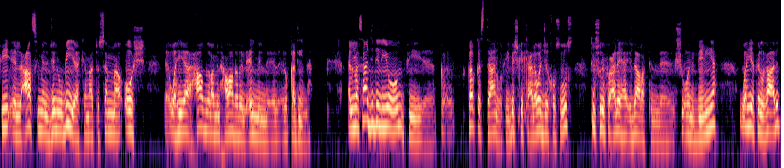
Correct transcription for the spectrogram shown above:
في العاصمة الجنوبية كما تسمى أوش وهي حاضرة من حواضر العلم ال- ال- القديمة. المساجد اليوم في قرقستان وفي بشكك على وجه الخصوص تشرف عليها إدارة الشؤون الدينية وهي في الغالب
